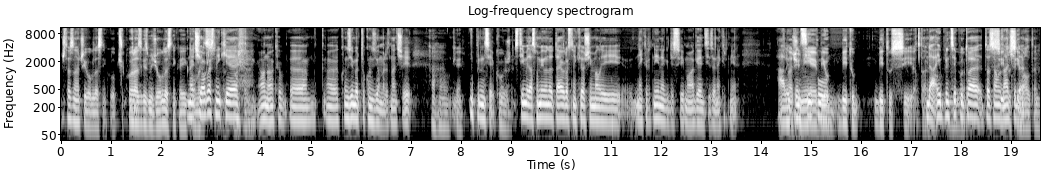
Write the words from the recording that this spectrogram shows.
Šta znači oglasnik uopće? Koja je razlika između oglasnika i znači, e-commerce? oglasnik je ono, uh, uh, consumer to consumer, znači Aha, okej. u principu. Kuže. S time da smo mi onda taj oglasnik još imali nekretnine gdje su imao agencije za nekretnine. Ali Znači u principu... nije bio B2, B2C, jel tako? Da, i u principu to, je, to samo C2C znači da... maltene.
